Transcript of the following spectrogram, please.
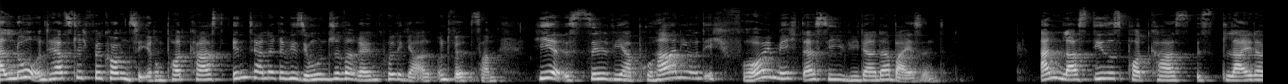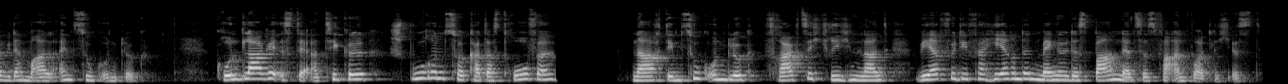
Hallo und herzlich willkommen zu Ihrem Podcast Interne Revision souverän, kollegial und wirksam. Hier ist Silvia Puhani und ich freue mich, dass Sie wieder dabei sind. Anlass dieses Podcasts ist leider wieder mal ein Zugunglück. Grundlage ist der Artikel Spuren zur Katastrophe. Nach dem Zugunglück fragt sich Griechenland, wer für die verheerenden Mängel des Bahnnetzes verantwortlich ist.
